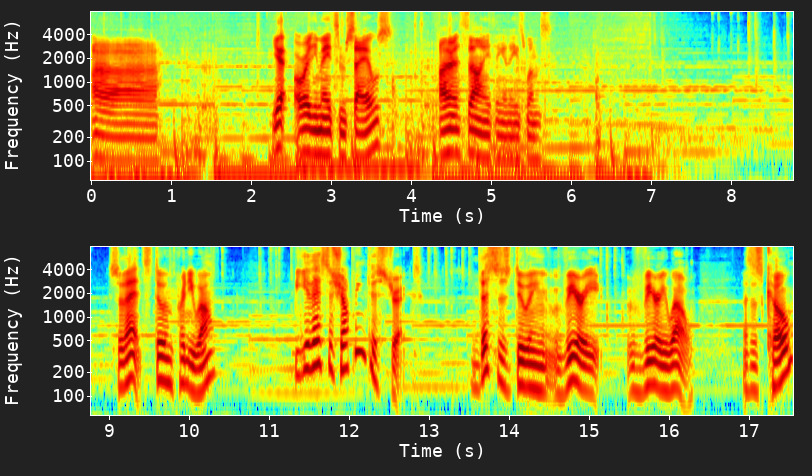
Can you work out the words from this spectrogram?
Uh, yeah, already made some sales. I don't sell anything in these ones. So that's doing pretty well. But yeah, that's the shopping district. This is doing very, very well. This is cool.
